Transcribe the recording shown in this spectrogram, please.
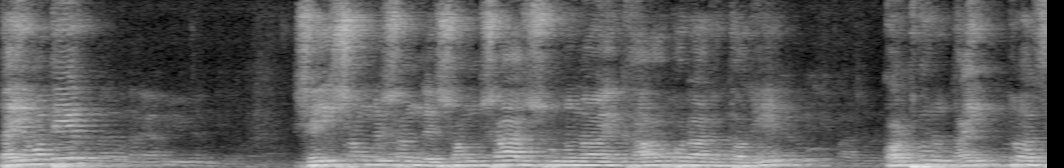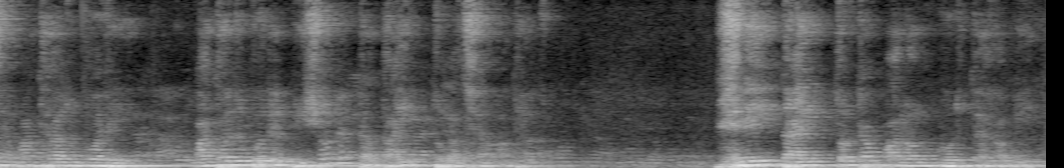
তাই আমাদের সেই সঙ্গে সঙ্গে সংসার শুরু নয় খাওয়া পড়ার তরে কঠোর দায়িত্ব আছে মাথার উপরে। মাথার উপরে ভীষণ একটা দায়িত্ব আছে আমাদের। সেই দায়িত্বটা পালন করতে হবে।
